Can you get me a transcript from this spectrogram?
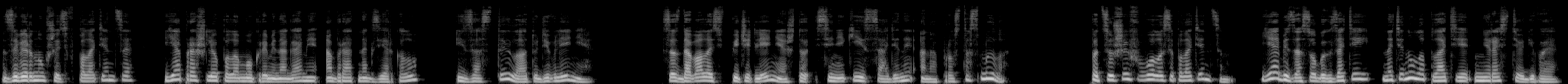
Завернувшись в полотенце, я прошлепала мокрыми ногами обратно к зеркалу и застыла от удивления. Создавалось впечатление, что синяки и ссадины она просто смыла. Подсушив волосы полотенцем, я без особых затей натянула платье, не расстегивая,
